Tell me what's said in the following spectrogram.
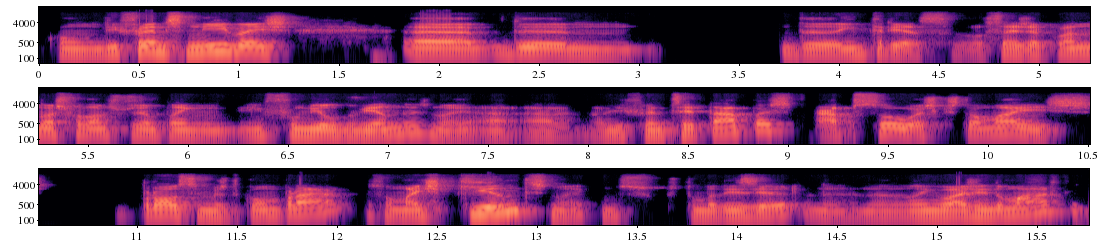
com diferentes níveis uh, de, de interesse. Ou seja, quando nós falamos, por exemplo, em, em funil de vendas, não é? Há, há, há diferentes etapas, há pessoas que estão mais próximas de comprar, são mais quentes, não é? Como se costuma dizer na, na, linguagem do marketing,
